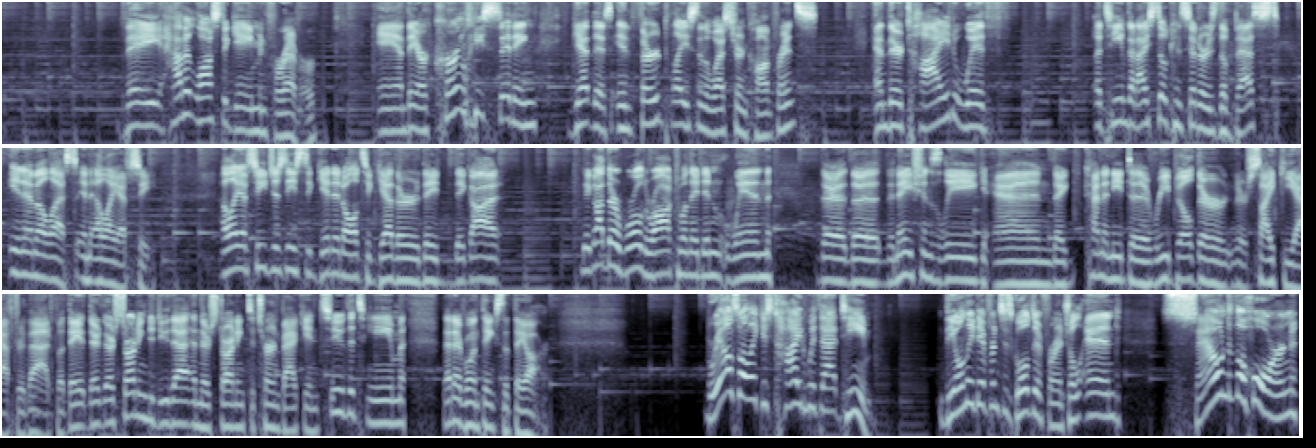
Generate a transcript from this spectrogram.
They haven't lost a game in forever, and they are currently sitting, get this, in third place in the Western Conference, and they're tied with a team that I still consider is the best in MLS in LAFC. LAFC just needs to get it all together. They they got they got their world rocked when they didn't win the the the Nations League, and they kind of need to rebuild their their psyche after that. But they they're, they're starting to do that, and they're starting to turn back into the team that everyone thinks that they are. Real Salt Lake is tied with that team. The only difference is goal differential, and sound the horn,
